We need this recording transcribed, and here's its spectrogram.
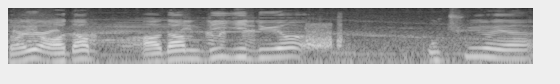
Dayı adam adam bir gidiyor uçuyor ya.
